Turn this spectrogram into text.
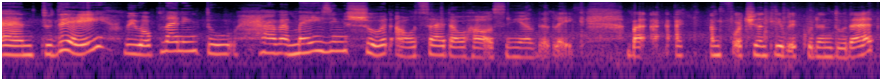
and today we were planning to have amazing shoot outside our house near the lake. But I, unfortunately we couldn't do that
